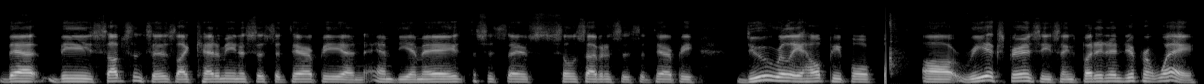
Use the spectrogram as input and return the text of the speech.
that these substances like ketamine assisted therapy and mdma assisted psilocybin assisted therapy do really help people uh, re-experience these things but in a different way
